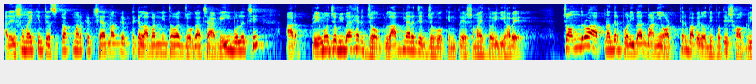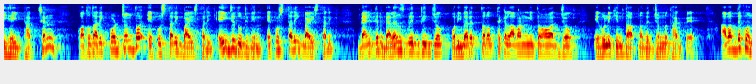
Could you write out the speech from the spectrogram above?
আর এ সময় কিন্তু স্টক মার্কেট শেয়ার মার্কেট থেকে লাভান্বিত হওয়ার যোগ আছে আগেই বলেছি। আর প্রেমজ বিবাহের যোগ লাভ ম্যারেজের যোগও কিন্তু এ সময় তৈরি হবে। চন্দ্র আপনাদের পরিবার বাণী অর্থের ভাবের অধিপতি স্বগৃহেই থাকছেন। কত তারিখ পর্যন্ত? একুশ তারিখ, বাইশ তারিখ। এই যে দুটি দিন, একুশ তারিখ, বাইশ তারিখ। ব্যাংকের ব্যালেন্স বৃদ্ধির যোগ, পরিবারের তরফ থেকে লাভান্বিত হওয়ার যোগ, এগুলি কিন্তু আপনাদের জন্য থাকবে। আবার দেখুন,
